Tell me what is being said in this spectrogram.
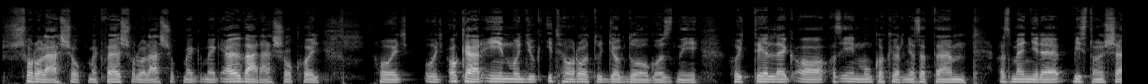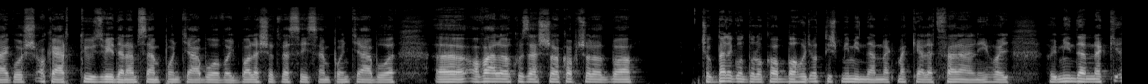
sorolások, meg felsorolások, meg, meg elvárások, hogy hogy, hogy akár én mondjuk itthonról tudjak dolgozni, hogy tényleg a, az én munkakörnyezetem az mennyire biztonságos, akár tűzvédelem szempontjából, vagy balesetveszély szempontjából. A vállalkozással kapcsolatban csak belegondolok abba, hogy ott is mi mindennek meg kellett felelni, hogy, hogy mindennek,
